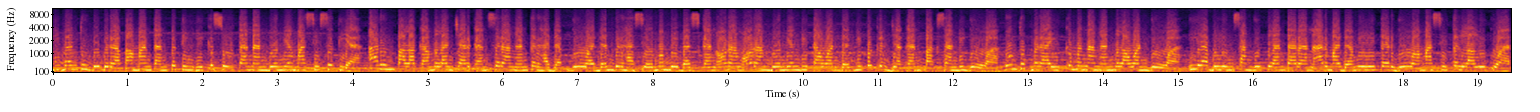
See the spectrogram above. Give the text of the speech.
dibantu beberapa mantan petinggi Kesultanan Bon yang masih setia, Arun Palaka melancarkan serangan terhadap Goa dan berhasil membebaskan orang-orang Bon yang ditawan dan dipekerjakan paksa di Goa. Untuk meraih kemenangan melawan Goa, ia belum sanggup lantaran armada militer Goa masih terlalu kuat,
